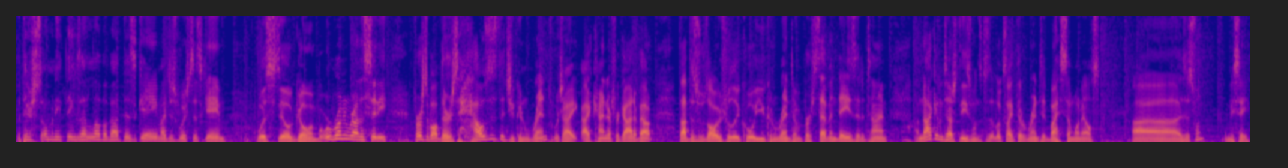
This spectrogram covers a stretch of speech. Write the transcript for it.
But there's so many things I love about this game. I just wish this game was still going. But we're running around the city. First of all, there's houses that you can rent, which I, I kind of forgot about. Thought this was always really cool. You can rent them for seven days at a time. I'm not going to touch these ones because it looks like they're rented by someone else. Uh, is this one? Let me see.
